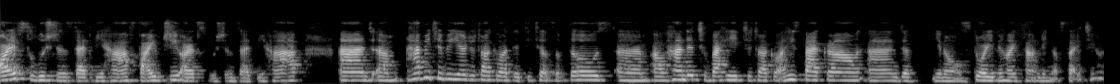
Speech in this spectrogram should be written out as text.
RF solutions that we have, 5G RF solutions that we have. And um, happy to be here to talk about the details of those. Um, I'll hand it to Vahid to talk about his background and the you know story behind founding of SiTune.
